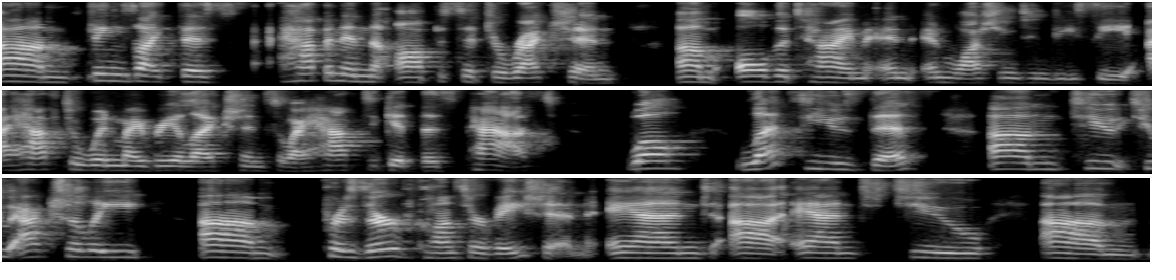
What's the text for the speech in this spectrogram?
um, things like this happen in the opposite direction um, all the time in, in Washington D.C. I have to win my reelection, so I have to get this passed. Well, let's use this um, to to actually um, preserve conservation and uh, and to um,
